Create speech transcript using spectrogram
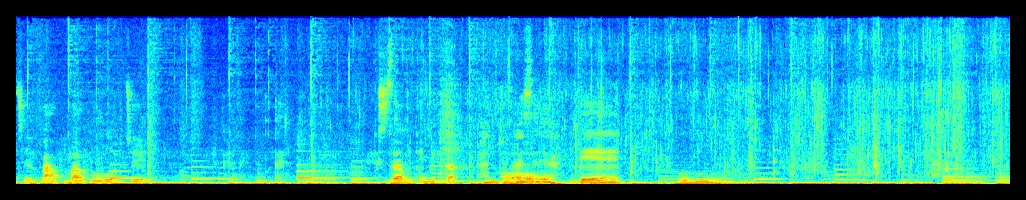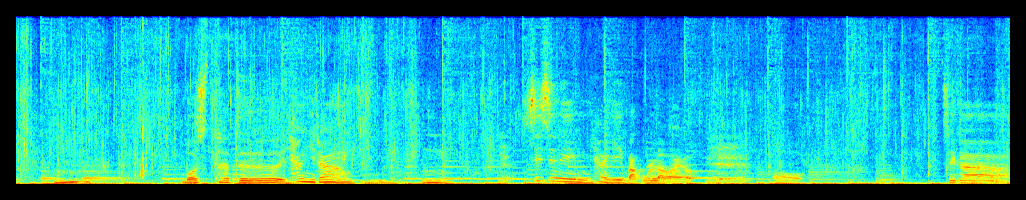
이제 마구마구 이제 믹스하면 됩니까? 반죽하세요. 오, 네. 오. 음. 머스타드 향이랑 음. 예. seasoning 향이 막 올라와요. Yeah. 어. 제가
